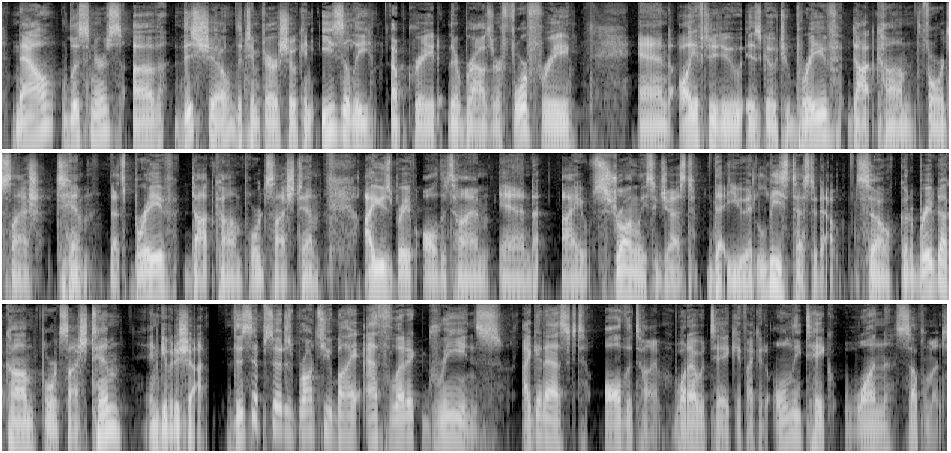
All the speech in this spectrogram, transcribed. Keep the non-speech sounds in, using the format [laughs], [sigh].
Now, listeners of this show, The Tim Ferriss Show, can easily upgrade their browser for free. And all you have to do is go to brave.com forward slash Tim. That's brave.com forward slash Tim. I use Brave all the time, and I strongly suggest that you at least test it out. So go to brave.com forward slash Tim and give it a shot. This episode is brought to you by Athletic Greens. I get asked all the time what I would take if I could only take one supplement.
